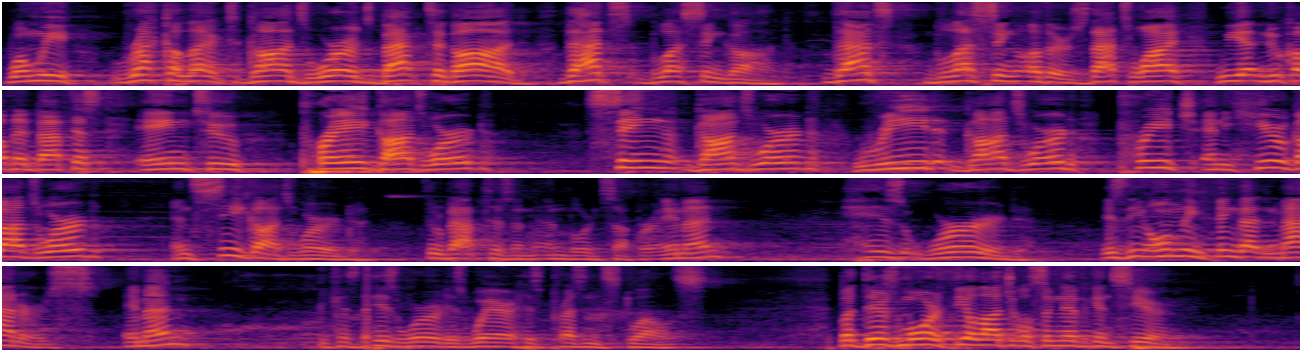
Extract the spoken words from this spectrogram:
When we recollect God's words back to God, that's blessing God. That's blessing others. That's why we at New Covenant Baptist aim to pray God's Word, sing God's Word, read God's Word, preach and hear God's Word, and see God's Word through baptism and Lord's Supper. Amen? His word is the only thing that matters. Amen? Because His word is where His presence dwells. But there's more theological significance here.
